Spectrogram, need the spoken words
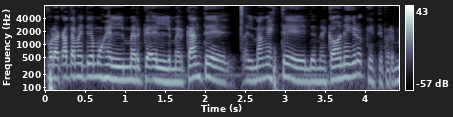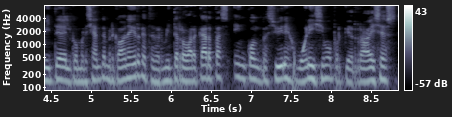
Por acá también tenemos el, el mercante, el man este del mercado negro, que te permite, el comerciante del mercado negro, que te permite robar cartas en contra civil. Es buenísimo porque a veces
